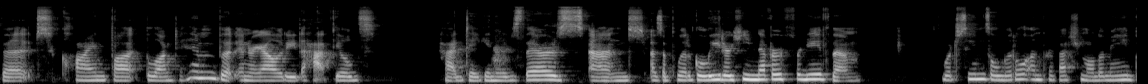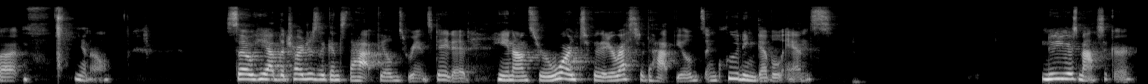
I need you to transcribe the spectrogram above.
that Cline thought belonged to him, but in reality, the Hatfields had taken it as theirs, and as a political leader, he never forgave them, which seems a little unprofessional to me, but you know. So he had the charges against the Hatfields reinstated. He announced rewards for the arrest of the Hatfields, including Devil Anse. New Year's Massacre.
